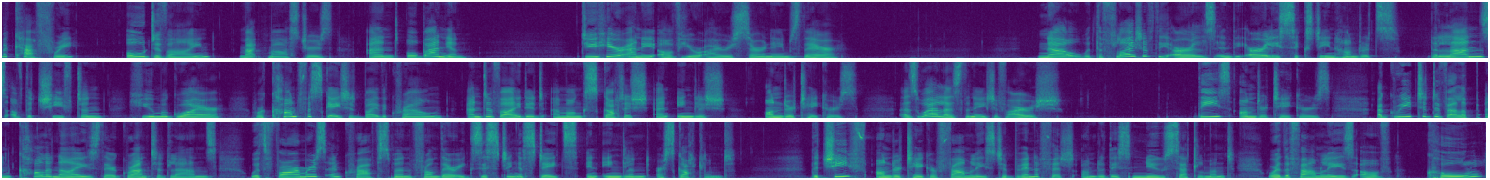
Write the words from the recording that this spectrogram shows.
McCaffrey, O'Devine, MacMasters, and O'Banion. Do you hear any of your Irish surnames there? Now, with the flight of the Earls in the early 1600s, the lands of the chieftain Hugh Maguire were confiscated by the Crown and divided among Scottish and English undertakers, as well as the native Irish. These undertakers agreed to develop and colonise their granted lands with farmers and craftsmen from their existing estates in England or Scotland. The chief undertaker families to benefit under this new settlement were the families of Cole,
